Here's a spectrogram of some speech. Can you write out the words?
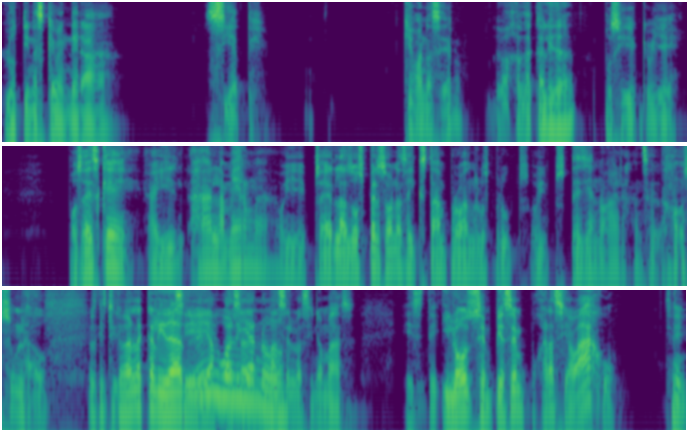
Lo tienes que vender a 7. ¿Qué van a hacer? Le bajas la calidad. Pues sí, que, oye, pues sabes que ahí, ah, la merma. Oye, pues a ver, las dos personas ahí que estaban probando los productos. Oye, pues ustedes ya no, a ver, vamos a un lado. Los que checaban la calidad, Sí, eh, ya igual pasa- ya no. pásenlo así nomás. Este, y luego se empieza a empujar hacia abajo. Sí.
